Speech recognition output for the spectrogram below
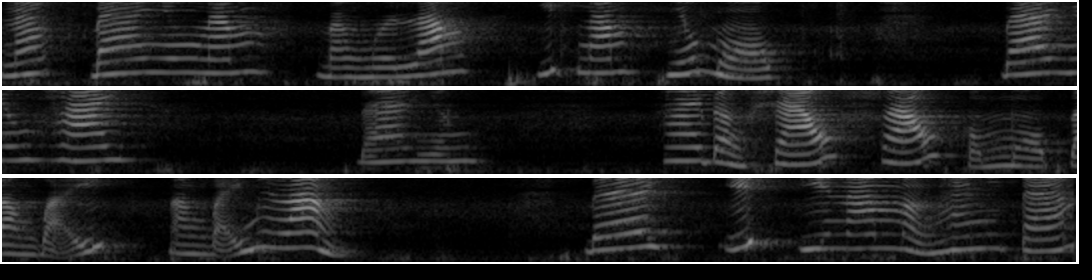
Nào nhân 5 bằng 15 Viết 5 nhớ 1 3 nhân 2 3 nhân 2 bằng 6 6 cộng 1 bằng 7 bằng 75 B x chia 5 bằng 28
